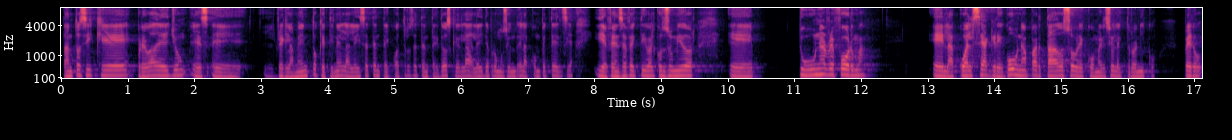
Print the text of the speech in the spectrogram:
Tanto así que prueba de ello es eh, el reglamento que tiene la ley 7472, que es la ley de promoción de la competencia y defensa efectiva del consumidor, eh, tuvo una reforma en la cual se agregó un apartado sobre comercio electrónico, pero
